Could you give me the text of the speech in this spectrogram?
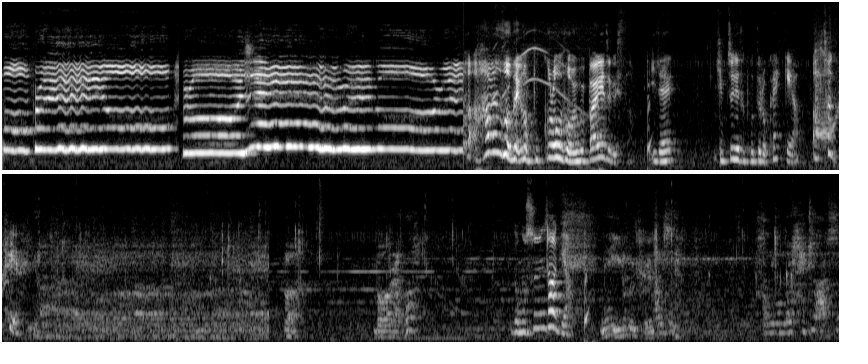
Maria, Russia, 하면서 내가 부끄러워서 얼굴 빨개지고 있어. 이제 집중해서 보도록 할게요. 아, 창피해. 뭐? 뭐라고? 너무 순삭이야. 내 이름을 그 당신 한국말 할 줄 알았어?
